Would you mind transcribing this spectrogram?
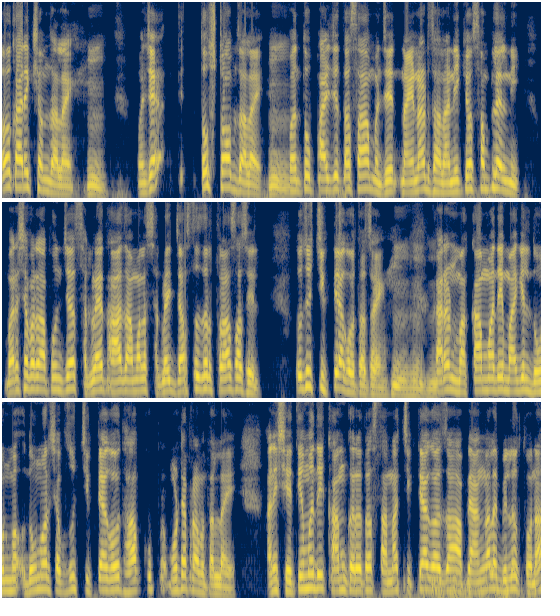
अकार्यक्षम झालाय. म्हणजे तो स्टॉप झालाय. पण तो पाहिजे तसा म्हणजे नायनाट झाला नाही किंवा संपलेला नाही. बऱ्याचशा बरं आपण ज्या सगळ्यात आज आम्हाला सगळ्यात जास्त जर त्रास असेल तो जो चिकट्या गवताचा आहे. कारण मकामध्ये मागील दोन दोन वर्षापासून चिकट्या गवत हा खूप मोठ्या प्रमाणात आला आहे. आणि शेतीमध्ये काम करत असताना चिकट्या गवत जो आपल्या अंगाला बिलगतो ना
